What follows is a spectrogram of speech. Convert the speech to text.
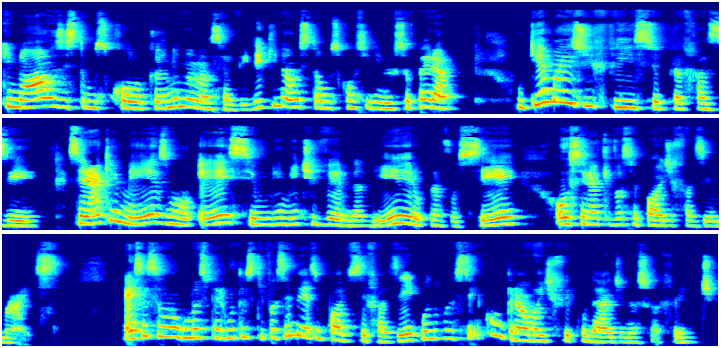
que nós estamos colocando na nossa vida e que não estamos conseguindo superar. O que é mais difícil para fazer? Será que é mesmo esse um limite verdadeiro para você? Ou será que você pode fazer mais? Essas são algumas perguntas que você mesmo pode se fazer quando você encontrar uma dificuldade na sua frente.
